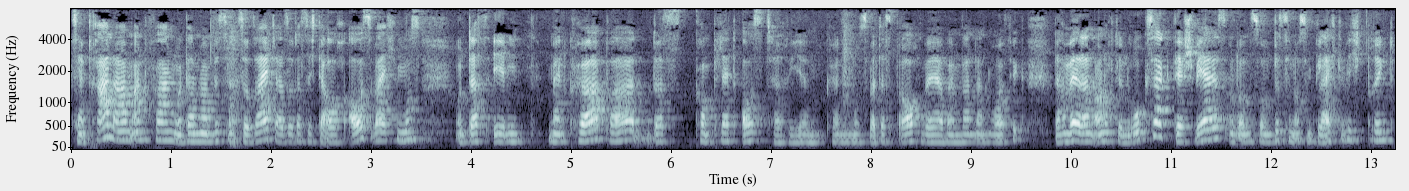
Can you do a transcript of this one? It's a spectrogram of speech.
zentraler am Anfang und dann mal ein bisschen zur Seite, also dass ich da auch ausweichen muss und dass eben mein Körper das komplett austarieren können muss, weil das brauchen wir ja beim Wandern häufig. Da haben wir dann auch noch den Rucksack, der schwer ist und uns so ein bisschen aus dem Gleichgewicht bringt.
